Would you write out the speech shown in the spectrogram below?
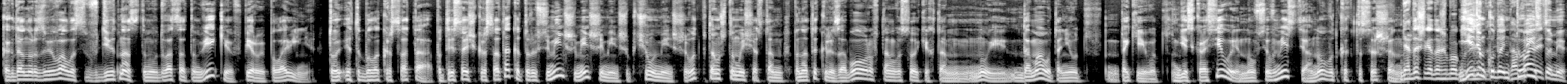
когда оно развивалось в 19 и в 20 веке, в первой половине, то это была красота. Потрясающая красота, которая все меньше, меньше и меньше. Почему меньше? Вот потому что мы сейчас там понатыкали заборов там высоких, там, ну, и дома вот они вот такие вот есть красивые, но все вместе, оно вот как-то совершенно... Я даже, я даже могу Едем куда-нибудь добавить... туристами,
